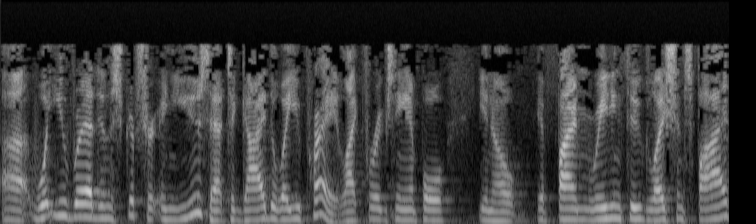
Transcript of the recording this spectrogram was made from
uh, what you've read in the scripture, and you use that to guide the way you pray. Like, for example, you know, if I'm reading through Galatians 5,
